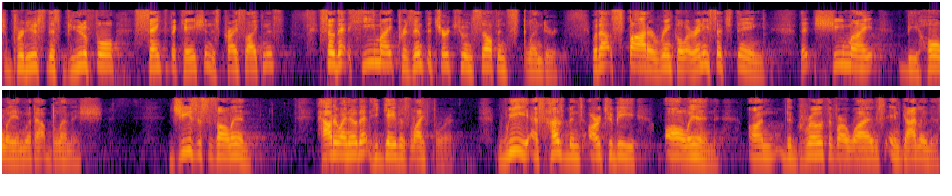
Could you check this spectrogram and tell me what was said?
to produce this beautiful sanctification, this Christ likeness, so that He might present the church to Himself in splendor, without spot or wrinkle or any such thing, that she might be holy and without blemish. Jesus is all in. How do I know that? He gave His life for it. We as husbands are to be all in on the growth of our wives in godliness,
